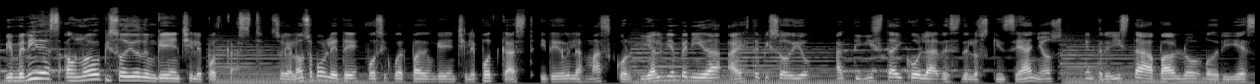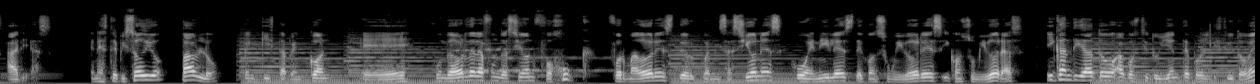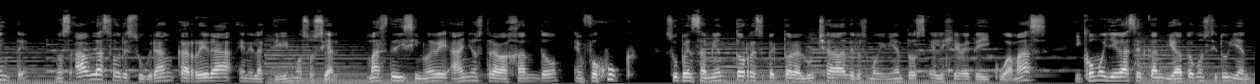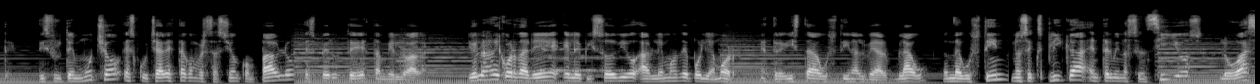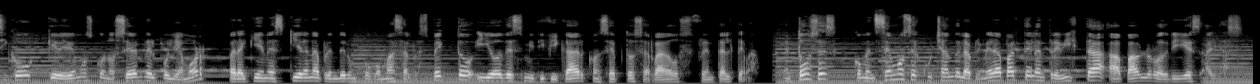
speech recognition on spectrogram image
Bienvenidos a un nuevo episodio de Un Gay en Chile podcast. Soy Alonso Poblete, voz y cuerpa de Un Gay en Chile podcast, y te doy la más cordial bienvenida a este episodio, activista y cola desde los 15 años, entrevista a Pablo Rodríguez Arias. En este episodio, Pablo, penquista pencón, eh, fundador de la Fundación FOJUC, formadores de organizaciones juveniles de consumidores y consumidoras, y candidato a constituyente por el Distrito 20, nos habla sobre su gran carrera en el activismo social, más de 19 años trabajando en FOJUC, su pensamiento respecto a la lucha de los movimientos LGBTIQA, y cómo llega a ser candidato a constituyente. Disfruté mucho escuchar esta conversación con Pablo, espero ustedes también lo hagan. Yo les recordaré el episodio Hablemos de Poliamor, entrevista a Agustín Alvear Blau, donde Agustín nos explica en términos sencillos lo básico que debemos conocer del poliamor para quienes quieran aprender un poco más al respecto y o desmitificar conceptos cerrados frente al tema. Entonces, comencemos escuchando la primera parte de la entrevista a Pablo Rodríguez Arias.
